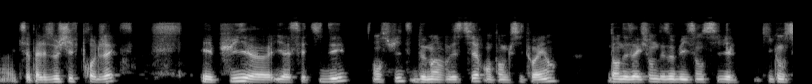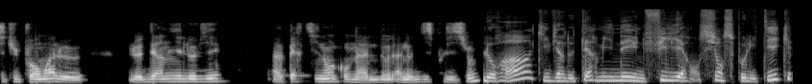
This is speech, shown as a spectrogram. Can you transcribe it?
euh, qui s'appelle The Shift Project. Et puis, euh, il y a cette idée ensuite de m'investir en tant que citoyen dans des actions de désobéissance civile, qui constituent pour moi le, le dernier levier euh, pertinent qu'on a à notre disposition. Laura, qui vient de terminer une filière en sciences politiques,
